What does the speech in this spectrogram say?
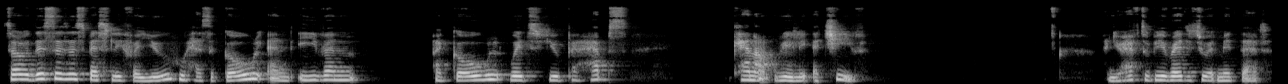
So, this is especially for you who has a goal and even a goal which you perhaps cannot really achieve. And you have to be ready to admit that,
